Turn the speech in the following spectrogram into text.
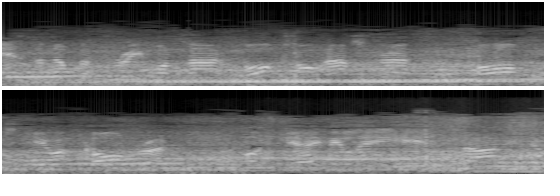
is the number 319 Vauxhall Astra of Stuart Cauldron. But Jamie Lee is starting to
